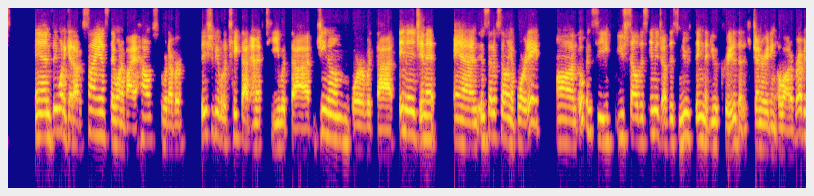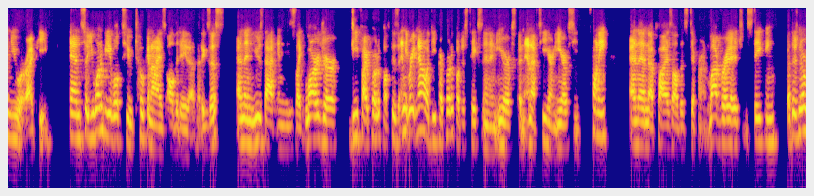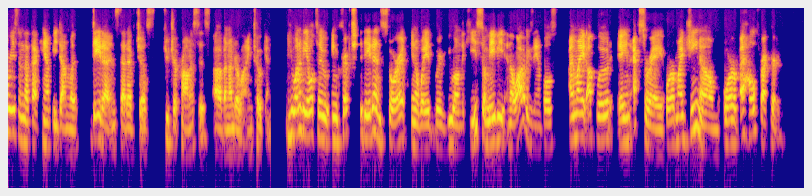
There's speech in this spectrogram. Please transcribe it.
and they want to get out of science, they want to buy a house or whatever, they should be able to take that NFT with that genome or with that image in it. And instead of selling a bored ape on OpenSea, you sell this image of this new thing that you have created that is generating a lot of revenue or IP. And so you want to be able to tokenize all the data that exists and then use that in these like larger DeFi protocols. Because right now, a DeFi protocol just takes in an, ERC, an NFT or an ERC20 and then applies all this different leverage and staking. But there's no reason that that can't be done with data instead of just future promises of an underlying token. You want to be able to encrypt the data and store it in a way where you own the keys. So maybe in a lot of examples, I might upload an X-ray or my genome or a health record.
